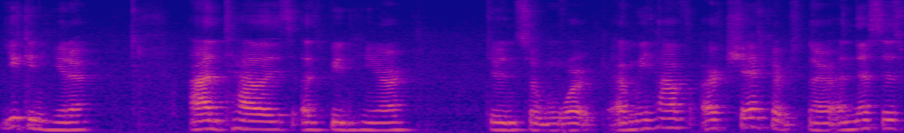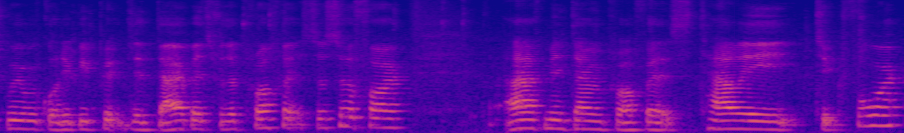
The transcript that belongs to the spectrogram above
you can hear it and Talis has been here doing some work and we have our checkouts now and this is where we're going to be putting the diamonds for the profit so so far I've made down profits. Tally took four.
